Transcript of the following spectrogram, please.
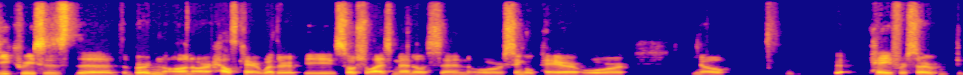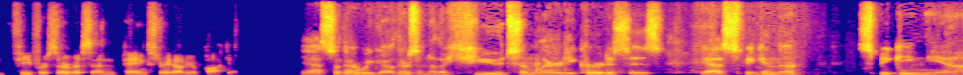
decreases the the burden on our healthcare whether it be socialized medicine or single payer or you know pay for serv- fee for service and paying straight out of your pocket. Yeah so there we go. There's another huge similarity curtis is yeah speaking the speaking the uh,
